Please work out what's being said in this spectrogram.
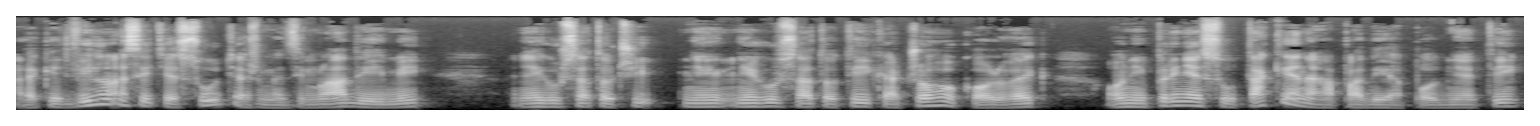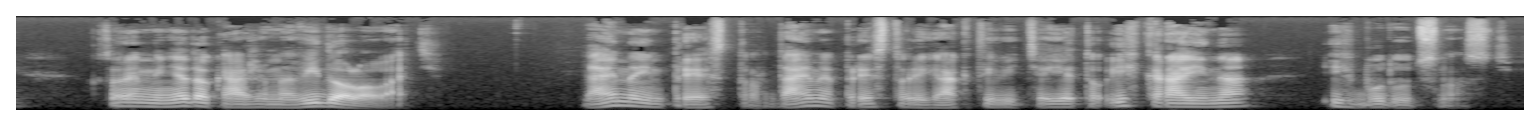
Ale keď vyhlásite súťaž medzi mladými, nech už sa to, či, ne, nech už sa to týka čohokoľvek, oni prinesú také nápady a podnety, ktoré my nedokážeme vydolovať. Dajme im priestor, dajme priestor ich aktivite, je to ich krajina, ich budúcnosť.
